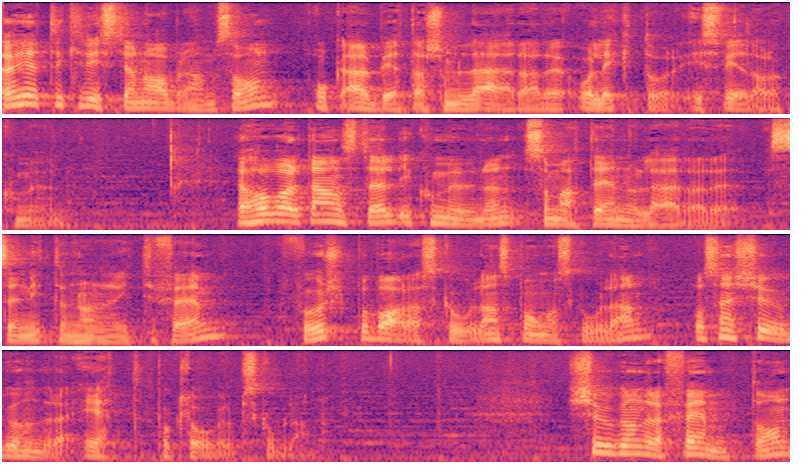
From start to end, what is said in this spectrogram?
Jag heter Christian Abrahamsson och arbetar som lärare och lektor i Svedala kommun. Jag har varit anställd i kommunen som matte NO-lärare sedan 1995, först på Baraskolan, Spångåsskolan och sedan 2001 på Klågerupsskolan. 2015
